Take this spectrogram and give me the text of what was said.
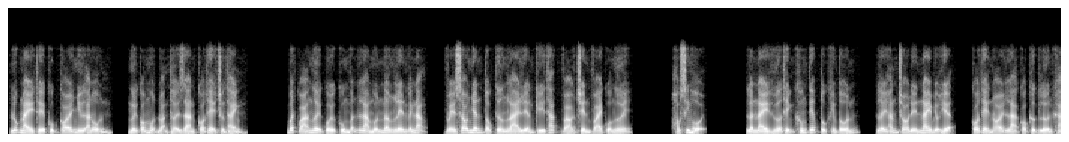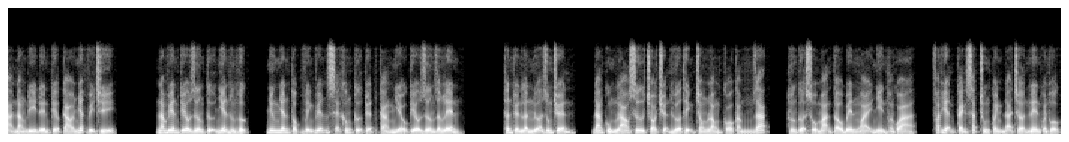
Lúc này thế cục coi như an ổn, ngươi có một đoạn thời gian có thể trưởng thành. Bất quá ngươi cuối cùng vẫn là muốn nâng lên gánh nặng, về sau nhân tộc tương lai liền ký thác vào trên vai của ngươi. Học sinh hội. Lần này hứa thịnh không tiếp tục khiêm tốn, lấy hắn cho đến nay biểu hiện, có thể nói là có cực lớn khả năng đi đến kia cao nhất vị trí nam viên kiêu dương tự nhiên hừng hực, nhưng nhân tộc vĩnh viễn sẽ không cự tuyệt càng nhiều kiêu dương dâng lên. Thân thuyền lần nữa dung chuyển, đang cùng lão sư trò chuyện hứa thịnh trong lòng có cảm giác, hướng cửa sổ mạn tàu bên ngoài nhìn thoáng qua, phát hiện cảnh sát chung quanh đã trở nên quen thuộc.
